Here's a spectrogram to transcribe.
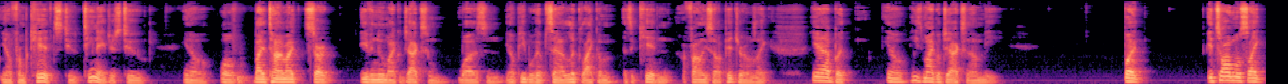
you know, from kids to teenagers to, you know, well, by the time I started even knew Michael Jackson was, and you know, people kept saying I looked like him as a kid, and I finally saw a picture. I was like, yeah, but you know, he's Michael Jackson on me. But it's almost like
